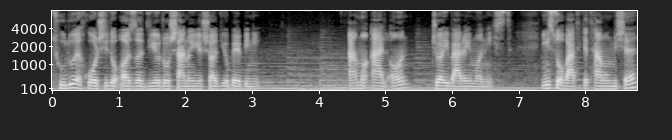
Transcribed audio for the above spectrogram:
طلوع خورشید و آزادی و روشنایی و شادی رو ببینیم. اما الان جایی برای ما نیست. این صحبت که تموم میشه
